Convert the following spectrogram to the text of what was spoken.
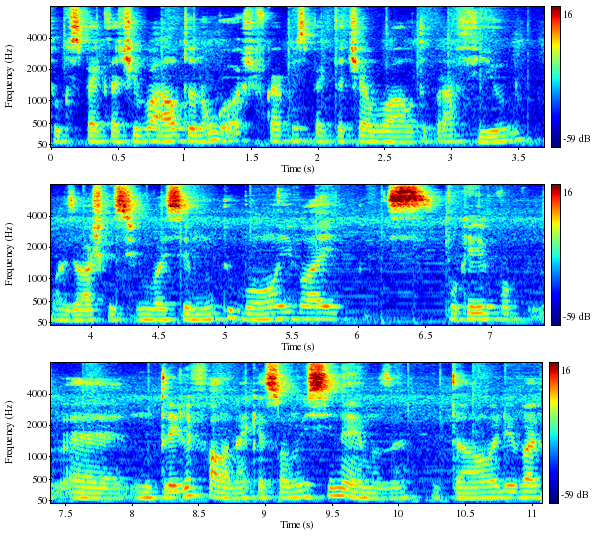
Tô com expectativa alta, eu não gosto de ficar com expectativa alta para filme, mas eu acho que esse filme vai ser muito bom e vai porque é, no trailer fala, né, que é só nos cinemas, né? Então ele vai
